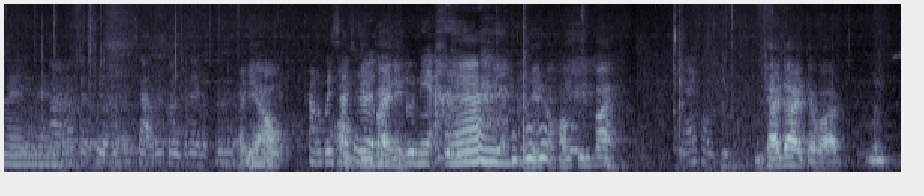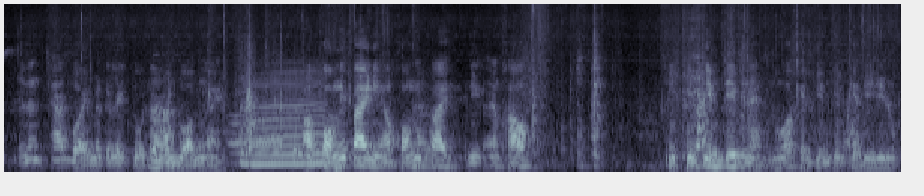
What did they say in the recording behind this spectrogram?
แม่นแม่นกระเชือกสาวไว้ก่อนก็ได้ดอกเพิ่นอันนี้เอาเอาก็เป็นสาวเฉลยมาดูเนี่ยเอออันนี้เอาของกินไป ย้ายของกินใช้ได้แต่ว่ามัน อันนั้นชาร์จบ่อยมันก็เลยตรวจแล้วมันหลวมหน่อยอืมเอากล่องนี้ไปนี่เอาของนี้ไป นี่อันของเขา นี่เข็มจิ้มจิ้มเนี่ยหนูเอาเข็มจิ้มจิ้มเก็บดีๆลูก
